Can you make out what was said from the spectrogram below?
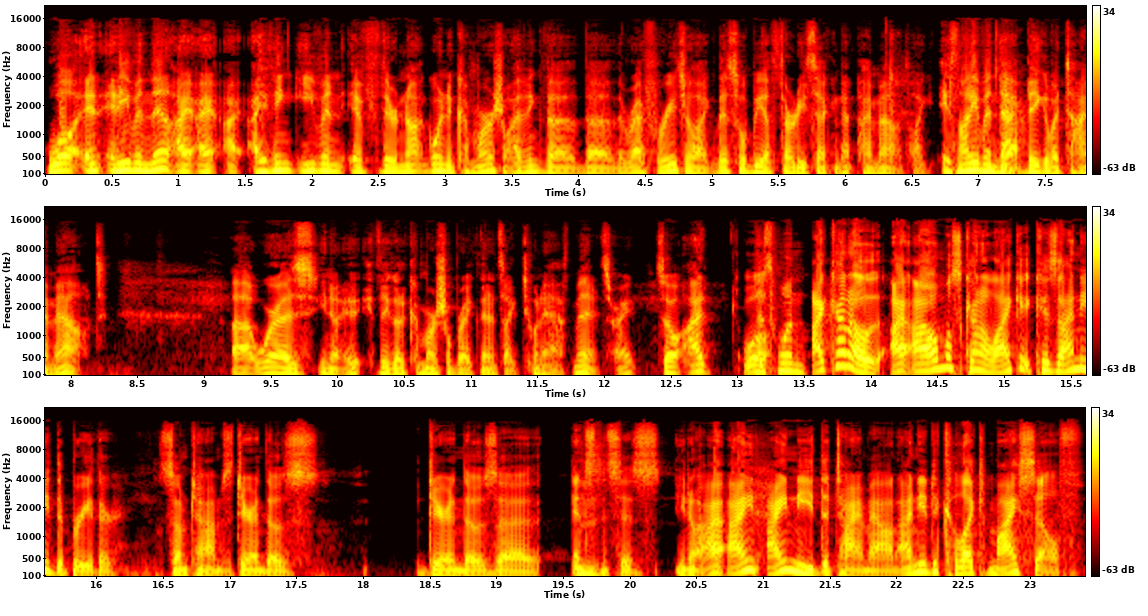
Well, and, and even then, I, I I think even if they're not going to commercial, I think the the the referees are like, this will be a 30 second timeout. Like it's not even that Yeah. big of a timeout. Uh, whereas you know if they go to commercial break, then it's like two and a half minutes, right? So I Well, this one I kind of I, I almost kind of like it because I need the breather sometimes during those during those uh instances. You know, I, I I need the timeout. I need to collect myself.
